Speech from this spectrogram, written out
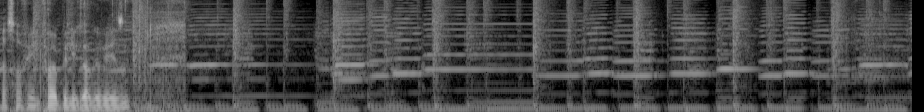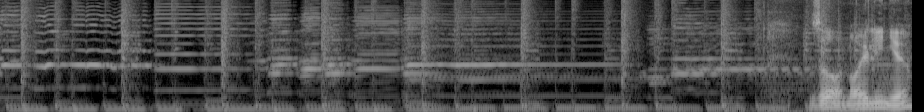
Das ist auf jeden Fall billiger gewesen. So, neue Linie.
